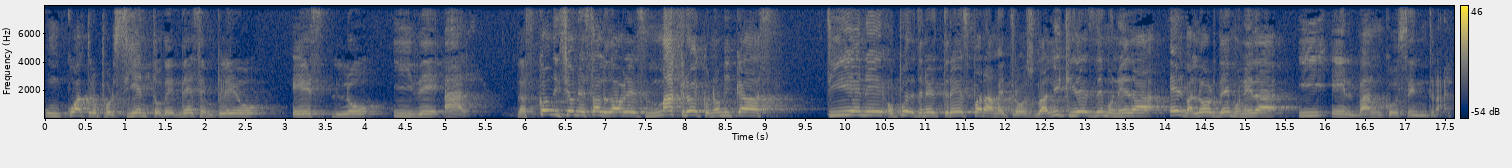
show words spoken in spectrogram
Un 4% de desempleo es lo ideal. Las condiciones saludables macroeconómicas tiene o puede tener tres parámetros, la liquidez de moneda, el valor de moneda y el Banco Central.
